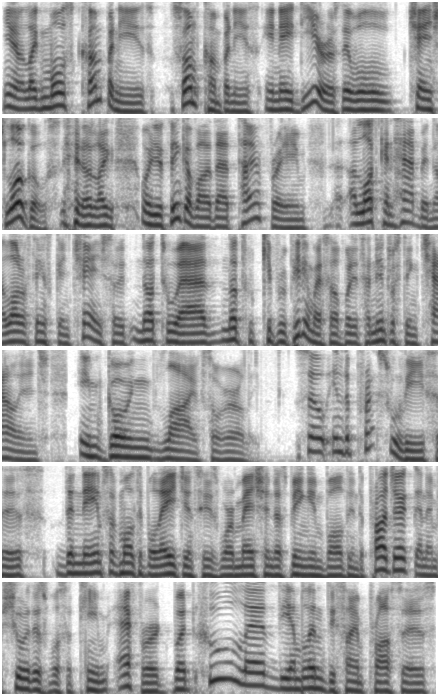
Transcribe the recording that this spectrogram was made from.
you know like most companies some companies in eight years they will change logos you know like when you think about that time frame a lot can happen a lot of things can change so not to add not to keep repeating myself but it's an interesting challenge in going live so early so, in the press releases, the names of multiple agencies were mentioned as being involved in the project, and I'm sure this was a team effort. But who led the emblem design process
